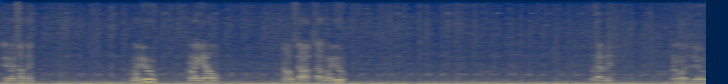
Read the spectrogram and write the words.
Do something. What do I do? What do I yell? No, stop, stop. What do I do? What's happening? I don't know what to do.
